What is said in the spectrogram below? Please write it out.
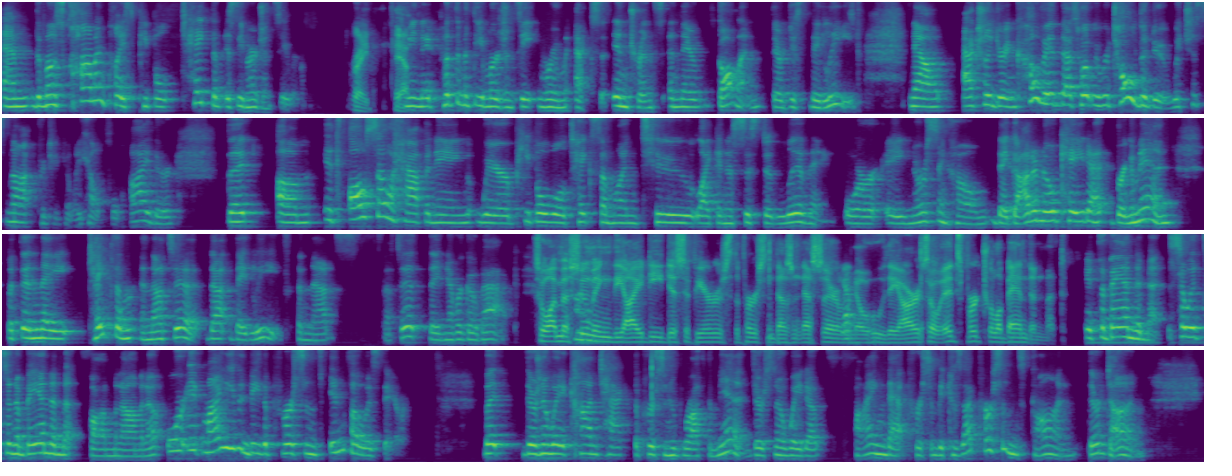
And the most common place people take them is the emergency room. Right. Yeah. I mean, they put them at the emergency room exit entrance and they're gone. They're just, they leave. Now, actually, during COVID, that's what we were told to do, which is not particularly helpful either. But um, it's also happening where people will take someone to like an assisted living or a nursing home. They got an okay to bring them in, but then they take them and that's it. That they leave and that's that's it. They never go back. So I'm um, assuming the ID disappears. The person doesn't necessarily yep. know who they are. So it's virtual abandonment. It's abandonment. So it's an abandonment phenomena, or it might even be the person's info is there, but there's no way to contact the person who brought them in. There's no way to find that person because that person's gone. They're done.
